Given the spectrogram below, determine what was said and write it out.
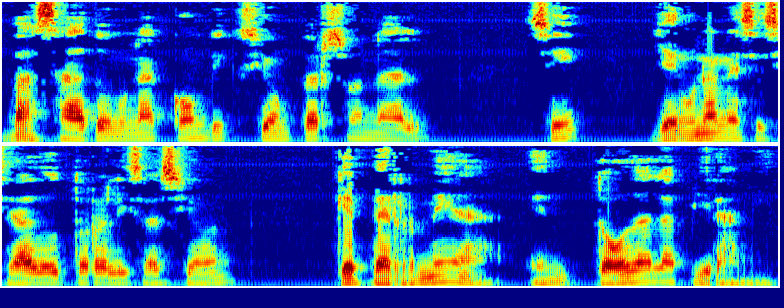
basado en una convicción personal, ¿sí? Y en una necesidad de autorrealización que permea en toda la pirámide.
